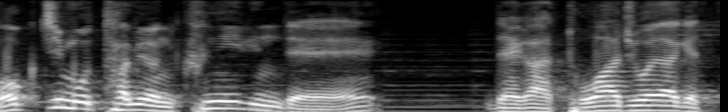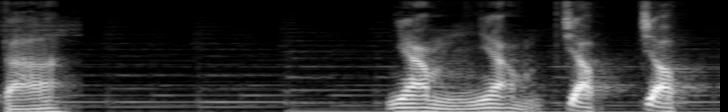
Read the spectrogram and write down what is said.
먹지 못하면 큰일인데 내가 도와줘야겠다. 냠냠 짭짭.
